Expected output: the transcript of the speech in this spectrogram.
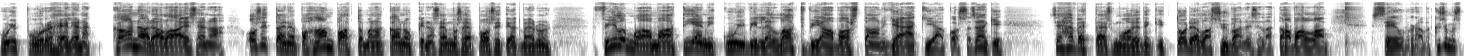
huippurheilijana, kanadalaisena, osittain jopa hampaattomana kanukkina semmoiseen positioon, että mä joudun filmaamaan tieni kuiville Latviaa vastaan jääkiekossa. Se ainakin, se hävettäisi mua jotenkin todella syvällisellä tavalla. Seuraava kysymys.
